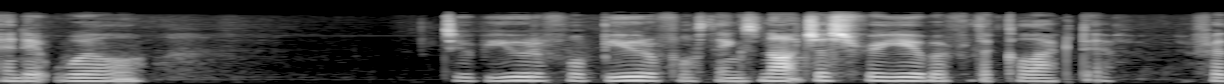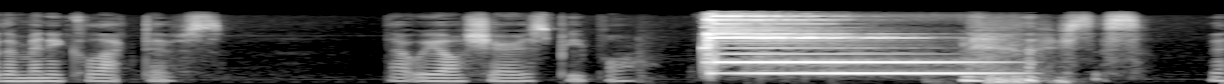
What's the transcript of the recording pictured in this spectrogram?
and it will do beautiful, beautiful things, not just for you, but for the collective, for the many collectives that we all share as people. I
